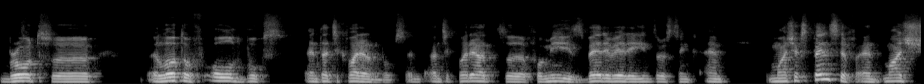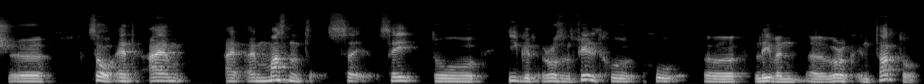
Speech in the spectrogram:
brought a lot of old books and antiquarian books. And antiquariat uh, for me is very, very interesting and much expensive and much. Uh, so, and I am, I, I mustn't say, say to Igor Rosenfeld, who, who uh, live and uh, work in Tartu,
